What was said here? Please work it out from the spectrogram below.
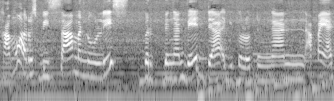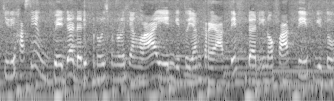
kamu harus bisa menulis ber- dengan beda gitu loh dengan apa ya ciri khasnya yang beda dari penulis-penulis yang lain gitu yang kreatif dan inovatif gitu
